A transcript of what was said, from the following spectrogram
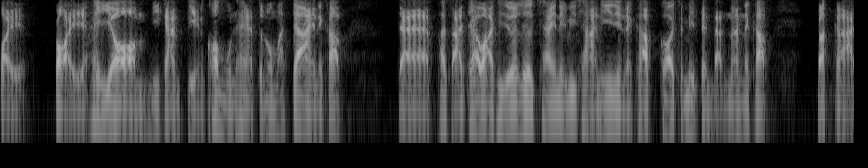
ปล่อยปล่อยให้ยอมมีการเปลี่ยนข้อมูลให้อัตโนมัติได้นะครับ แต่ภาษา Java ที่จะเลือกใช้ในวิชานี้เนี่ยนะครับ ก็จะไม่เป็นแบบนั้นนะครับ ประกาศ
